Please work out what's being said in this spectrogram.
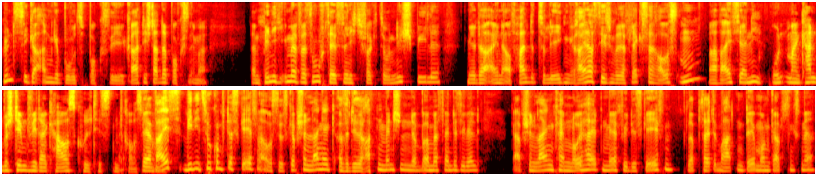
günstige Angebotsbox sehe, gerade die Starterboxen immer, dann bin ich immer versucht, selbst wenn ich die Fraktion nicht spiele, mir da eine auf Halde zu legen, rein aus diesem Reflex heraus, hm, man weiß ja nie. Und man kann bestimmt wieder Chaos-Kultisten draus Wer machen. weiß, wie die Zukunft des Skaven aussieht. Es gab schon lange, also diese Rattenmenschen in der Burma Fantasy-Welt, gab schon lange keine Neuheiten mehr für die Skaven. Ich glaube, seit dem Rattendämon gab es nichts mehr.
